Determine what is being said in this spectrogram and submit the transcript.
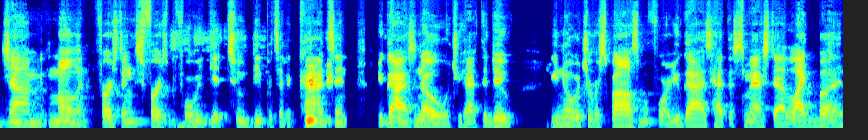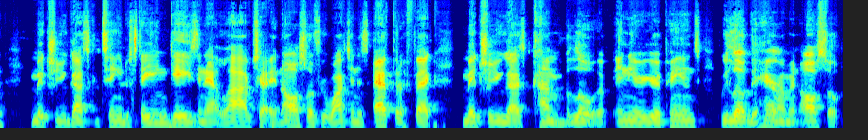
John McMullen. First things first, before we get too deep into the content, you guys know what you have to do you know what you're responsible for. You guys have to smash that like button. Make sure you guys continue to stay engaged in that live chat. And also, if you're watching this after the fact, make sure you guys comment below if any of your opinions. We love to hear them. And also,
